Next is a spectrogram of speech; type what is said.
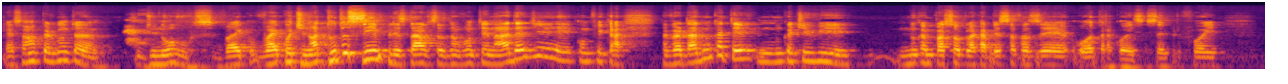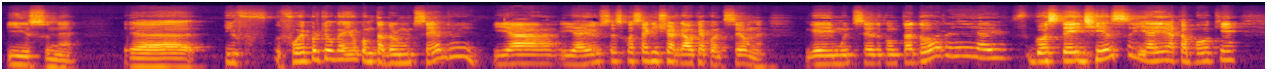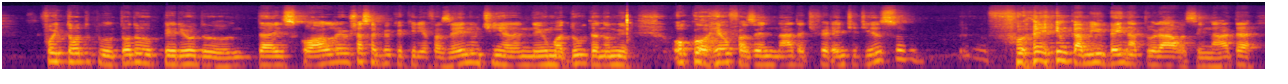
essa é uma pergunta de novo, vai, vai continuar tudo simples, tá? Vocês não vão ter nada de complicado. Na verdade, nunca teve, nunca tive, nunca me passou pela cabeça fazer outra coisa. Sempre foi isso, né? É, e foi porque eu ganhei um computador muito cedo e, e, a, e aí vocês conseguem enxergar o que aconteceu, né? Ganhei muito cedo o computador e aí gostei disso e aí acabou que foi todo todo o período da escola eu já sabia o que eu queria fazer não tinha nenhuma dúvida não me ocorreu fazer nada diferente disso foi um caminho bem natural assim nada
